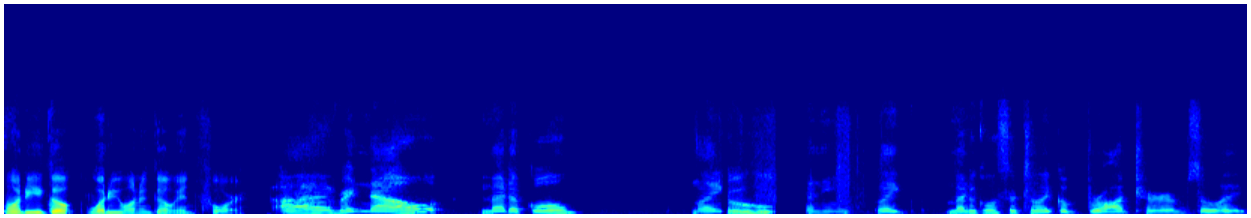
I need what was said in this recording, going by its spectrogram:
what do you go what do you want to go in for? I right now medical like Ooh. any like medical is such a like a broad term so like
